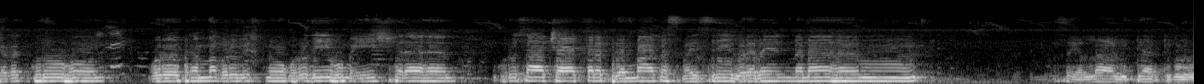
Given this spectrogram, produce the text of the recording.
ಜಗದ್ಗುರುः ಗುರು ಬ್ರಹ್ಮ, ಗುರು ವಿಷ್ಣು ಗುರುದೇವ ಮಹೇಶ್ವರ, ಗುರು ಸಾಕ್ಷಾತ್ ಪರಬ್ರಹ್ಮ ತಸ್ಮೈ ಶ್ರೀ ಗುರವೇ ನಮಃ. ಎಲ್ಲ ವಿದ್ಯಾರ್ಥಿಗಳು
